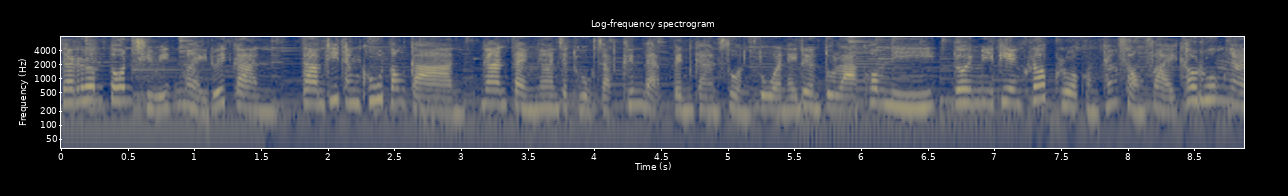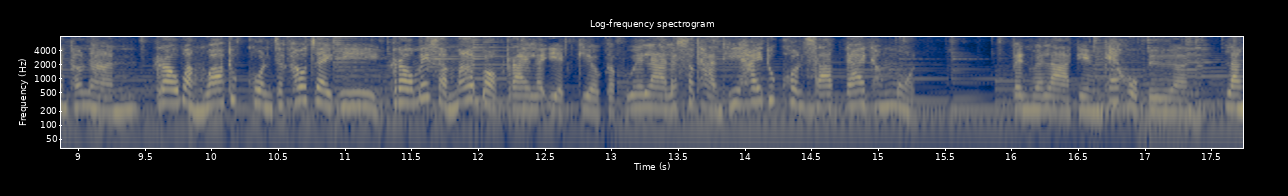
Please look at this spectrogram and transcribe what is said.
จะเริ่มต้นชีวิตใหม่ด้วยกัน ตามที่ทั้งคู่ต้องการ งานแต่งงานจะถูกจัดขึ้นแบบเป็นการส่วนตัวในเดือนตุลาคมนี้ โดยมีเพียงครอบครัวของทั้งสองฝ่ายเข้าร่วมงานเท่านั้น เราหวังว่าทุกคนจะเข้าใจที่ เราไม่สามารถบอกรายละเอียดเกี่ยวกับเวลาและสถานที่ให้ทุกคนทราบได้ทั้งหมด เป็นเวลาเพียงแค่ 6 เดือน หลัง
